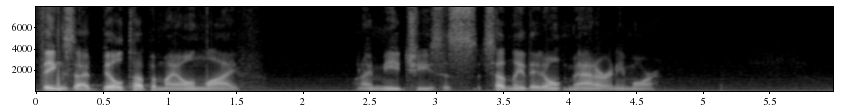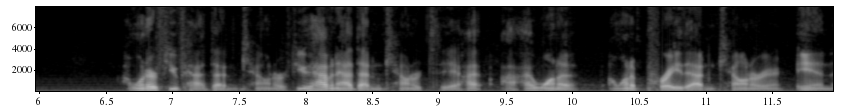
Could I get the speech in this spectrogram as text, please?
things that I built up in my own life when I meet Jesus, suddenly they don't matter anymore. I wonder if you've had that encounter. If you haven't had that encounter today, I, I, want to I want to pray that encounter in.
